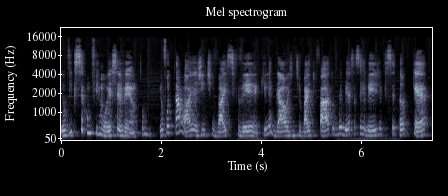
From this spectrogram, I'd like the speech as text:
eu vi que você confirmou esse evento, eu vou estar lá e a gente vai se ver, que legal, a gente vai de fato beber essa cerveja que você tanto quer,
